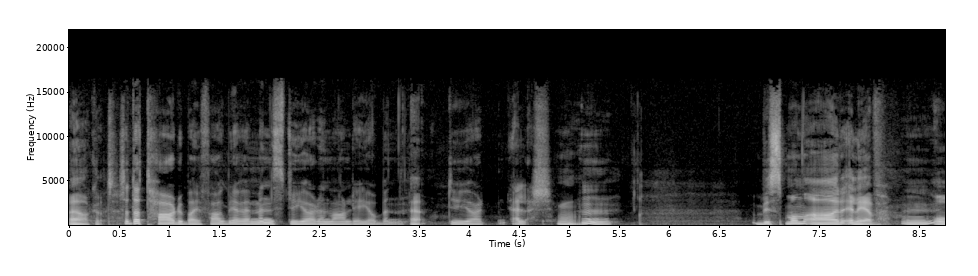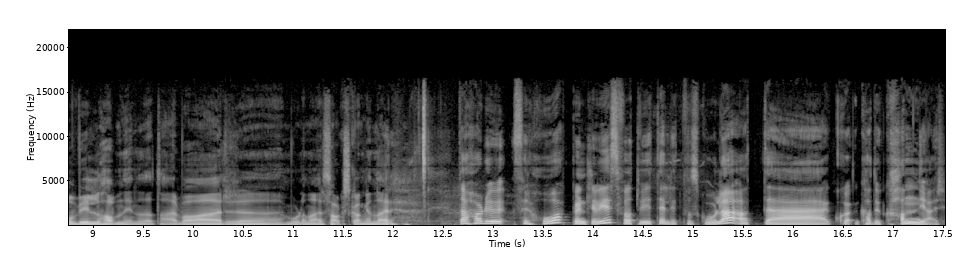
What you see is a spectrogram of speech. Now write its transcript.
ja, akkurat. Så da tar du bare fagbrevet mens du gjør den vanlige jobben Ja. Du gjør ellers. Hvis man er elev Mm. og vil havne inn i dette her, hva er, eh, hvordan er saksgangen der? Da har du forhåpentligvis fått vite litt på skolen at, uh, hva hva du kan gjøre.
